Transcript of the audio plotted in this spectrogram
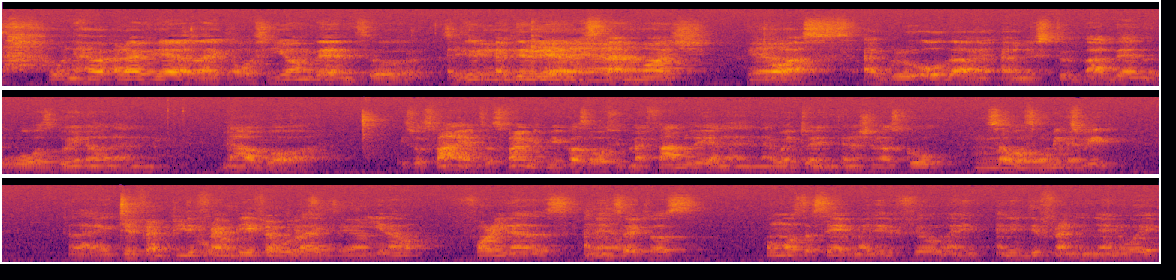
When I arrived here, like I was young then, so, So I didn't, I didn't really understand yeah. much. Yeah. But as I grew older, I understood back then what was going on, and now, but it was fine. It was fine with me because I was with my family, and then I went to an international school, so I was Mm, mixed okay. with like Different people different people, different like yeah. you know, foreigners, and then so it was almost the same. I didn't feel any any different in any way.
